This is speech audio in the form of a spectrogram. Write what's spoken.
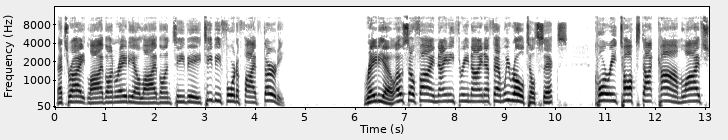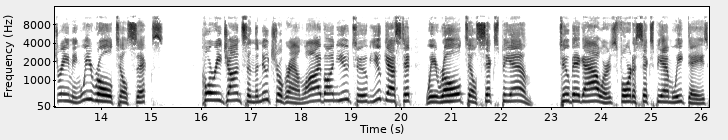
That's right, live on radio, live on TV. TV four to five thirty. Radio, oh so fine, 93.9 FM. We roll till six. KaareTalks.com, live streaming. We roll till 6. Kaare Johnson, The Neutral Ground, live on YouTube. You guessed it. We roll till 6 p.m. Two big hours, 4 to 6 p.m. weekdays.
